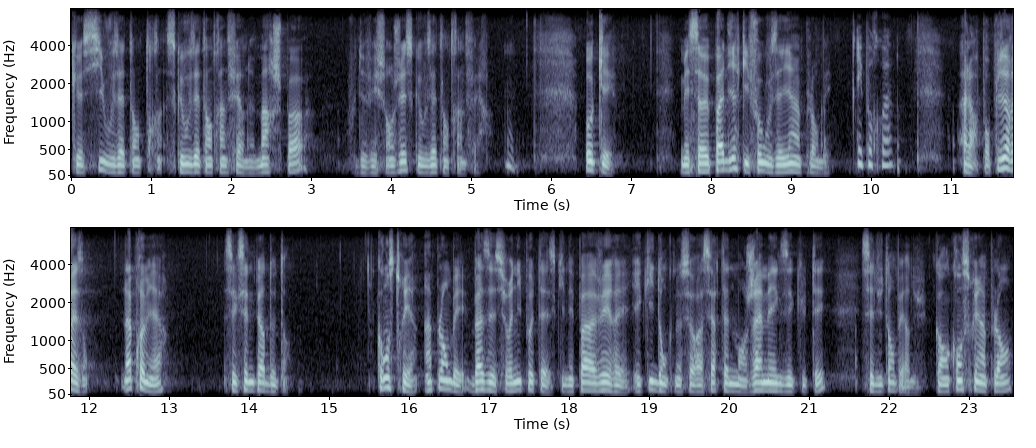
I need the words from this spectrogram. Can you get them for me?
que si vous êtes en train, ce que vous êtes en train de faire ne marche pas, vous devez changer ce que vous êtes en train de faire. Mm. Ok. Mais ça ne veut pas dire qu'il faut que vous ayez un plan B. Et pourquoi? Alors, pour plusieurs raisons. La première, c'est que c'est une perte de temps. Construire un plan B basé sur une hypothèse qui n'est pas avérée et qui donc ne sera certainement jamais exécutée, c'est du temps perdu. Quand on construit un plan,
